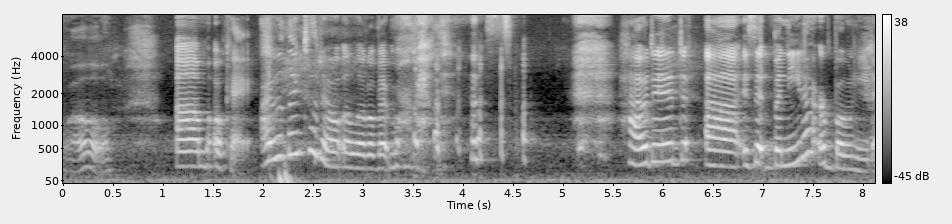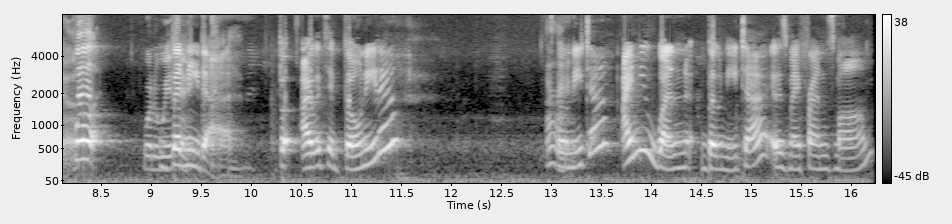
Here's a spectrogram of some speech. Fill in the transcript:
whoa. Um, okay, I would like to know a little bit more about this. How did uh, is it Bonita or Bonita? Well, what do we think? Bonita. But I would say Bonita. All right. Bonita? I knew one Bonita. It was my friend's mom.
